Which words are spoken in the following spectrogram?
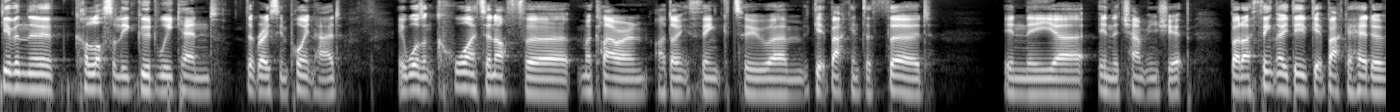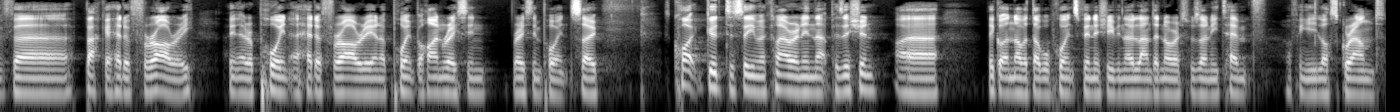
given the colossally good weekend that Racing Point had, it wasn't quite enough for McLaren, I don't think, to um, get back into third in the uh, in the championship. But I think they did get back ahead of uh, back ahead of Ferrari. I think they're a point ahead of Ferrari and a point behind Racing Racing Point. So it's quite good to see McLaren in that position. Uh, they got another double points finish, even though Lando Norris was only tenth. I think he lost ground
